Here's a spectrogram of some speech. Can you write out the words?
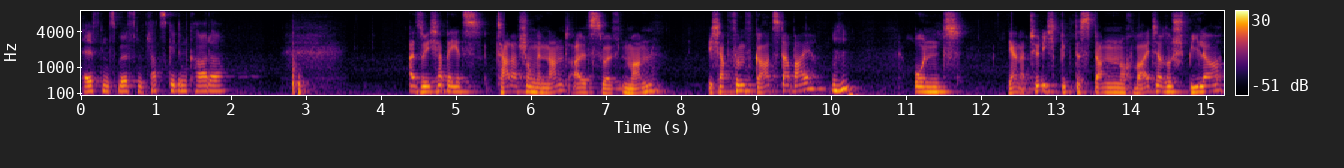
11., 12. Platz geht im Kader? Also ich habe ja jetzt Tada schon genannt als zwölften Mann. Ich habe fünf Guards dabei. Mhm. Und ja, natürlich gibt es dann noch weitere Spieler,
